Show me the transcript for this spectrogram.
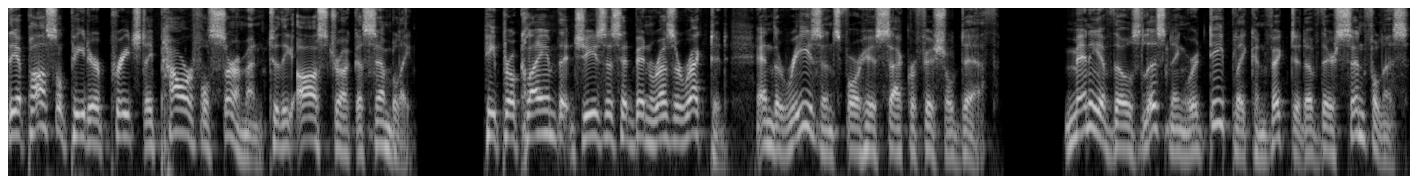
the Apostle Peter preached a powerful sermon to the awestruck assembly. He proclaimed that Jesus had been resurrected and the reasons for his sacrificial death. Many of those listening were deeply convicted of their sinfulness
